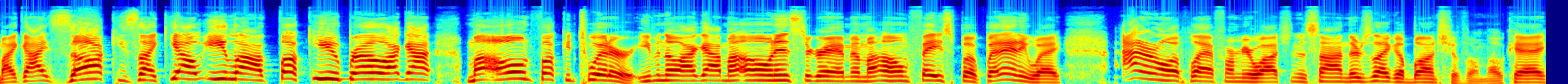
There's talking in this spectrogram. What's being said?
My guy Zuck, he's like, yo, Elon, fuck you, bro. I got my own fucking Twitter, even though I got my own Instagram and my own Facebook. But anyway, I don't know what platform you're watching this on. There's like a bunch of them, okay?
